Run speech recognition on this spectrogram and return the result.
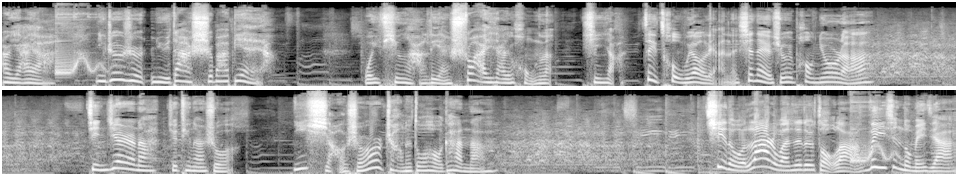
二丫呀，你真是女大十八变呀！”我一听啊，脸唰一下就红了，心想：这臭不要脸的，现在也学会泡妞了啊！紧接着呢，就听他说：“你小时候长得多好看呐！”气得我拉着丸子就走了，微信都没加。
